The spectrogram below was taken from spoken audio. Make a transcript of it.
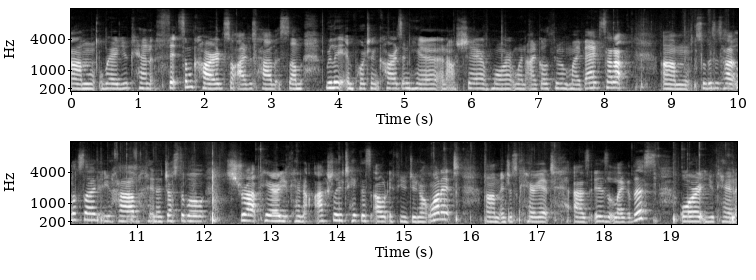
um, where you can fit some cards. So I just have some really important cards in here and I'll share more when I go through my bag setup. Um, so this is how it looks like. You have an adjustable strap here. You can actually take this out if you do not want it um, and just carry it as is like this or you can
